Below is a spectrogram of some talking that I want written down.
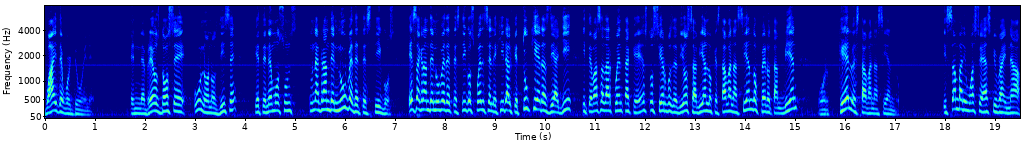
why they were doing it. En Hebreos 12:1 nos dice que tenemos un, una grande nube de testigos. Esa grande nube de testigos puedes elegir al que tú quieras de allí y te vas a dar cuenta que estos siervos de Dios sabían lo que estaban haciendo, pero también por qué lo estaban haciendo. If somebody wants to ask you right now,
